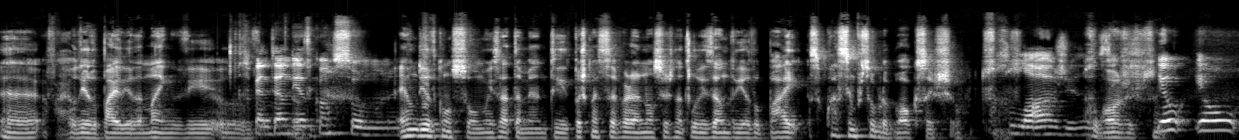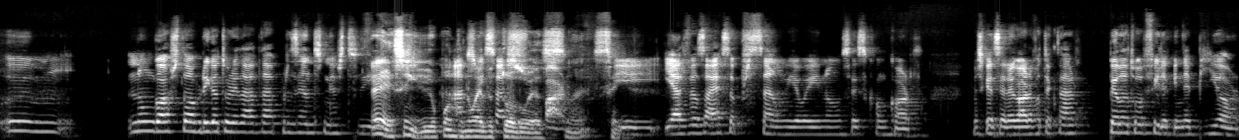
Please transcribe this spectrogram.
uh, pá, o dia do pai, o dia da mãe, o dia, o- De repente é um dia de consumo, não é? é um dia de consumo, exatamente, e depois começa a ver anúncios na televisão do dia do pai, são quase sempre sobre boxers, Relógios. assim. relógios. sim. Eu, eu hum, não gosto da obrigatoriedade de dar presentes nestes dias. É, sim, e o ponto Acho não é de todo esse, não é? Sim. E, e às vezes há essa pressão e eu aí não sei se concordo. Mas quer dizer, agora vou ter que dar pela tua filha, que ainda é pior.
